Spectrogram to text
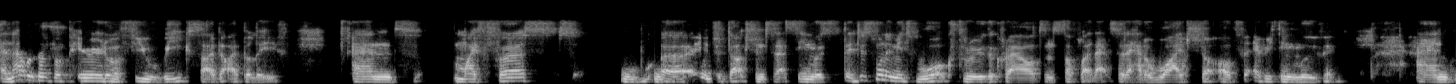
and that was over a period of a few weeks, I, I believe. And my first uh, introduction to that scene was they just wanted me to walk through the crowds and stuff like that. So they had a wide shot of everything moving. And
